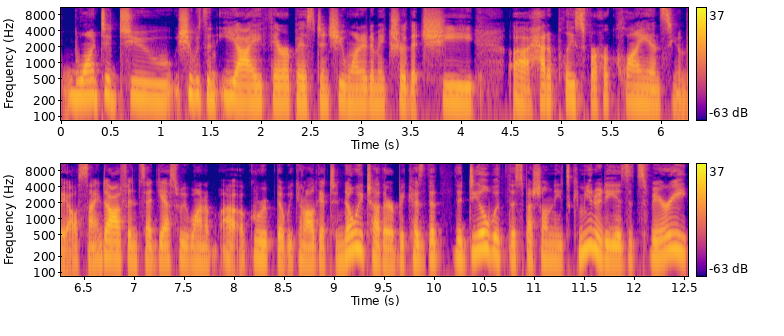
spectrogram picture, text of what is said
wanted to she was an ei therapist and she wanted to make sure that she uh, had a place for her clients. You know they all signed off and said yes we want a, a, group that we can all get to know each other because the, the deal with the special needs community is it's very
